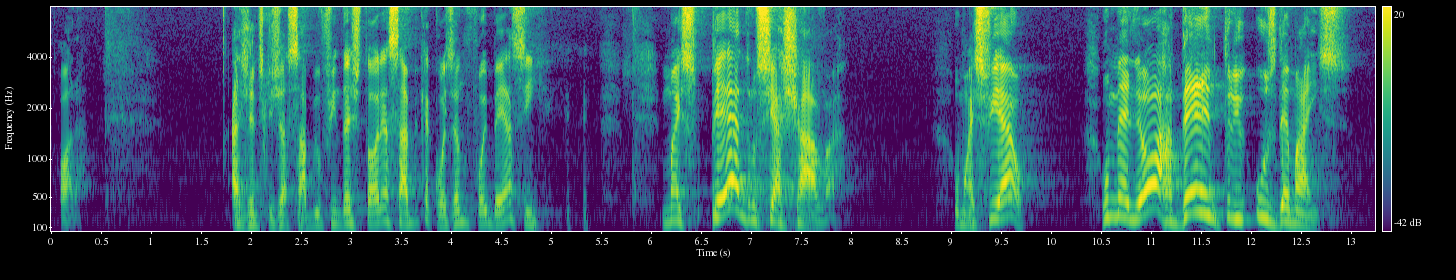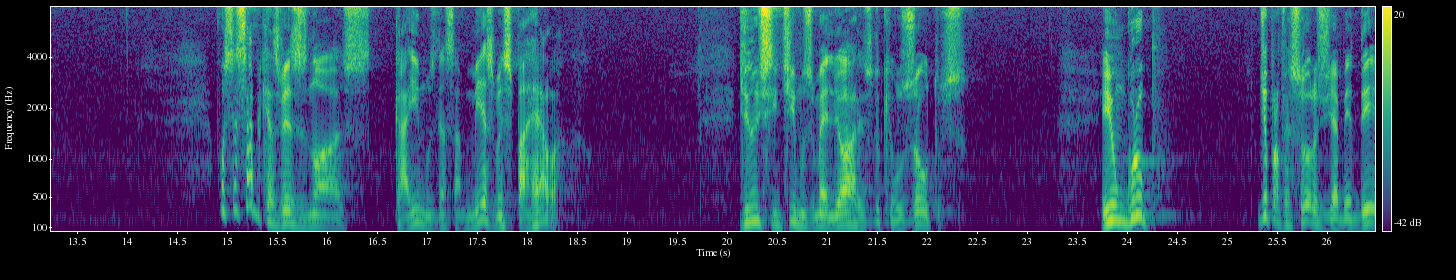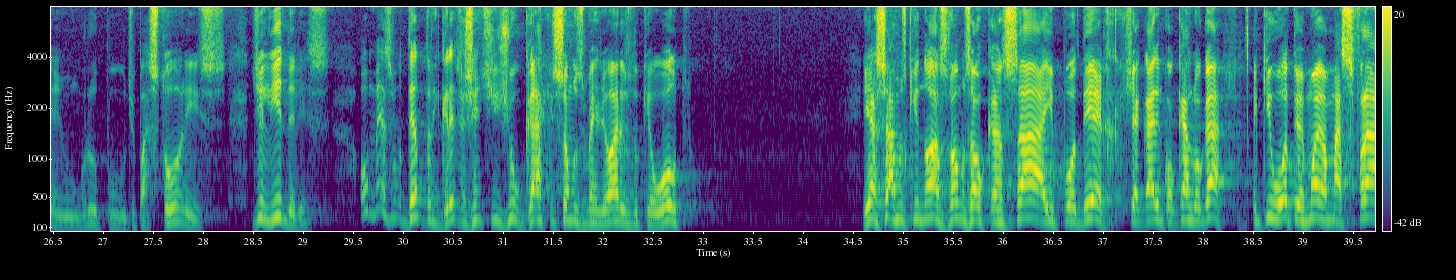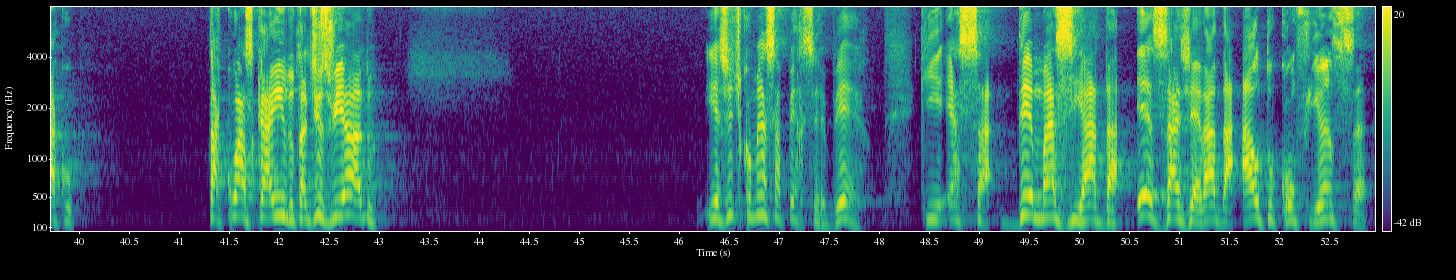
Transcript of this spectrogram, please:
Ora, a gente que já sabe o fim da história sabe que a coisa não foi bem assim. Mas Pedro se achava o mais fiel, o melhor dentre os demais. Você sabe que às vezes nós caímos nessa mesma esparrela? De nos sentirmos melhores do que os outros? Em um grupo de professores de ABD, um grupo de pastores, de líderes, ou mesmo dentro da igreja a gente julgar que somos melhores do que o outro, e acharmos que nós vamos alcançar e poder chegar em qualquer lugar, e que o outro irmão é mais fraco, está quase caindo, está desviado. E a gente começa a perceber que essa demasiada, exagerada autoconfiança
